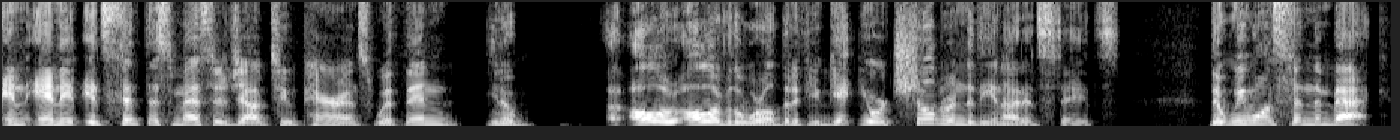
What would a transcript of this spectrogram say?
and, and it, it sent this message out to parents within, you know, all, all over the world that if you get your children to the United States, that we won't send them back.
